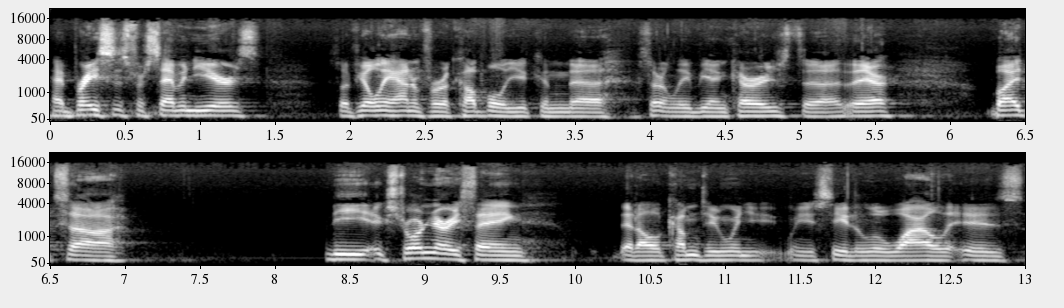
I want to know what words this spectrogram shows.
Had braces for seven years. So if you only had them for a couple, you can uh, certainly be encouraged uh, there. But uh, the extraordinary thing that I'll come to when you, when you see it in a little while is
